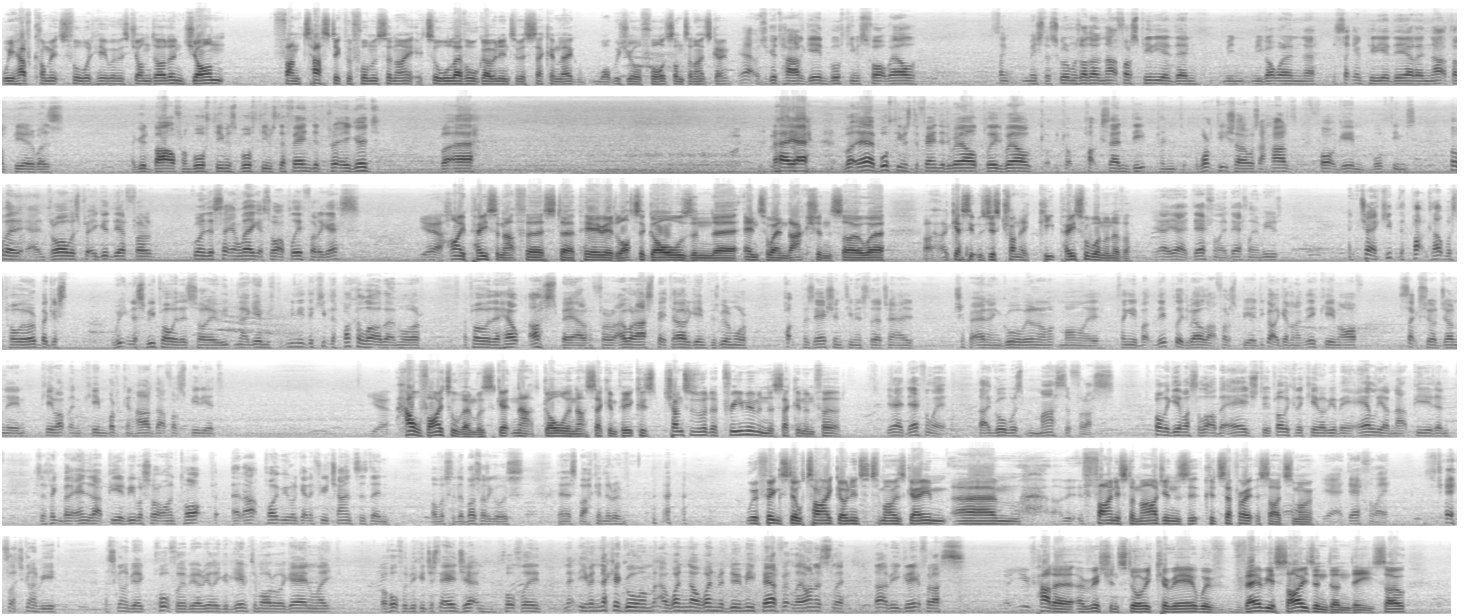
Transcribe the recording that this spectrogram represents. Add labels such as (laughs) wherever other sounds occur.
We have Comets forward here with us, John Dolan. John, fantastic performance tonight. It's all level going into the second leg. What was your thoughts on tonight's game? Yeah, it was a good hard game. Both teams fought well. I think most of the scoring was other in that first period. Then we, we got one in the, the second period there, and that third period was a good battle from both teams. Both teams defended pretty good, but uh, uh, (laughs) yeah, but yeah, both teams defended well, played well, pucks in deep, and worked each other. It was a hard fought game. Both teams. Probably a draw was pretty good there for going to the second leg. It's what I play for, I guess. Yeah, high pace in that first uh, period, lots of goals and uh, end-to-end action. So uh, I guess it was just trying to keep pace with one another. Yeah, yeah, definitely, definitely. We was, and try to keep the puck. That was probably our biggest weakness. We probably did. Sorry, in that game, we need to keep the puck a little bit more. That probably helped us better for our aspect of our game because we're more puck possession team instead of trying to chip it in and go. We're not normally thingy, but they played well that first period. You got to give them it. They came off six-year journey and came up and came working hard that first period. Yeah. How vital then was getting that goal in that second period? Because chances were at a premium in the second and third. Yeah, definitely. That goal was massive for us. Probably gave us a little bit of edge too. Probably could have came a wee bit earlier in that period, and I think by the end of that period we were sort of on top. At that point we were getting a few chances. Then obviously the buzzer goes, and it's back in the room. (laughs) With things still tied going into tomorrow's game, um, finest of margins it could separate the sides tomorrow. Yeah, definitely. (laughs) Definitely, it's going to be. It's going to be. A, hopefully, be a really good game tomorrow again. Like, but hopefully we could just edge it and hopefully even nick a goal. A one 0 win would do me perfectly. Honestly, that'd be great for us. You've had a, a rich and storied career with various sides in Dundee. So,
